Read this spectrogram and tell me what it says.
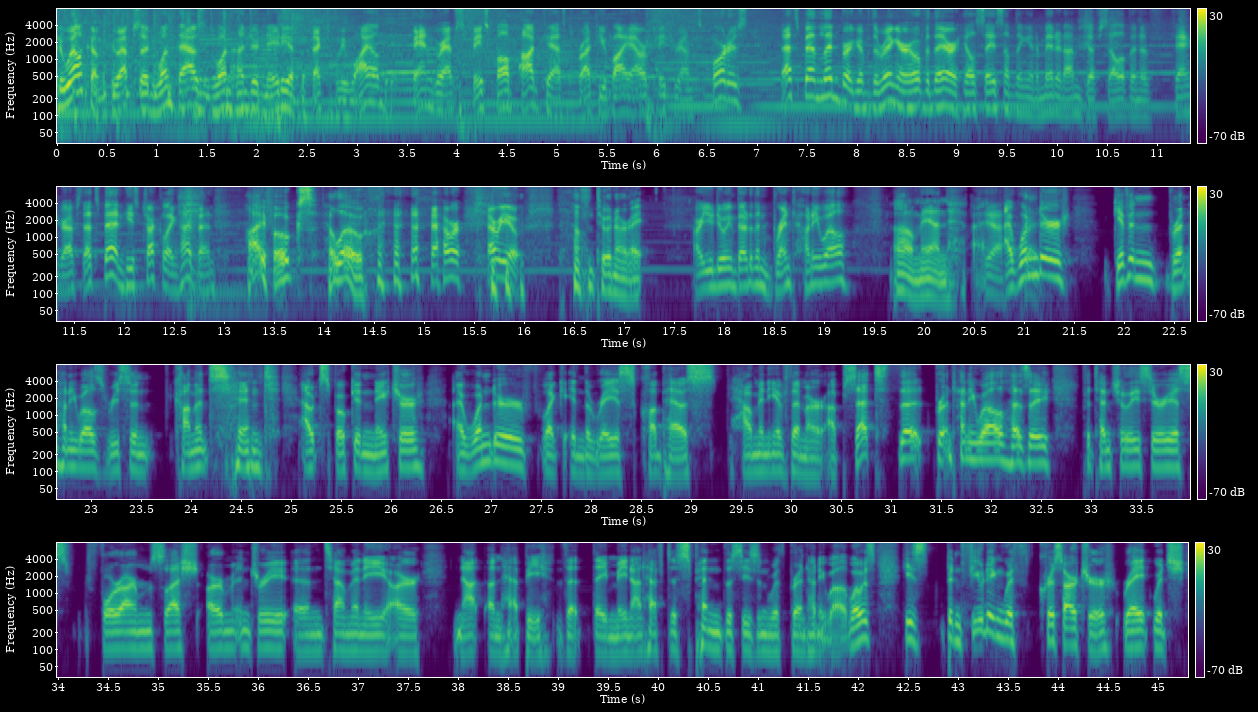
And welcome to episode 1180 of Effectively Wild, a Fangraphs baseball podcast brought to you by our Patreon supporters. That's Ben Lindbergh of The Ringer over there. He'll say something in a minute. I'm Jeff Sullivan of Fangraphs. That's Ben. He's chuckling. Hi, Ben. Hi, folks. Hello. how, are, how are you? I'm doing all right. Are you doing better than Brent Honeywell? Oh, man. Yeah, I, I wonder, right. given Brent Honeywell's recent comments and outspoken nature. I wonder, like in the Rays clubhouse, how many of them are upset that Brent Honeywell has a potentially serious forearm slash arm injury, and how many are not unhappy that they may not have to spend the season with Brent Honeywell. What was he's been feuding with Chris Archer, right? Which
